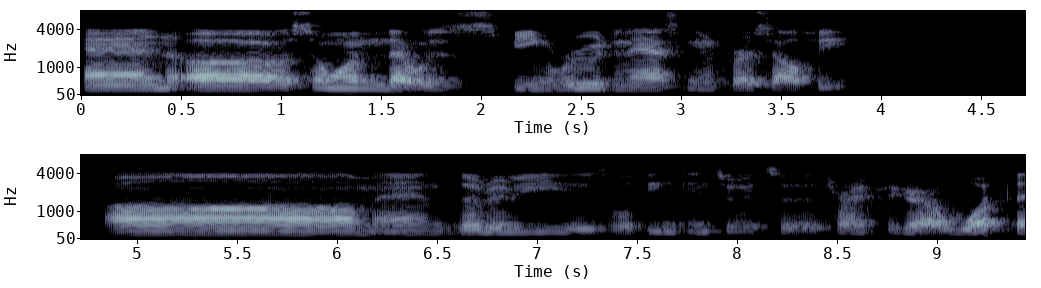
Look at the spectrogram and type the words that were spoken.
and uh, someone that was being rude and asking him for a selfie. Um, and the WWE is looking into it to try and figure out what the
